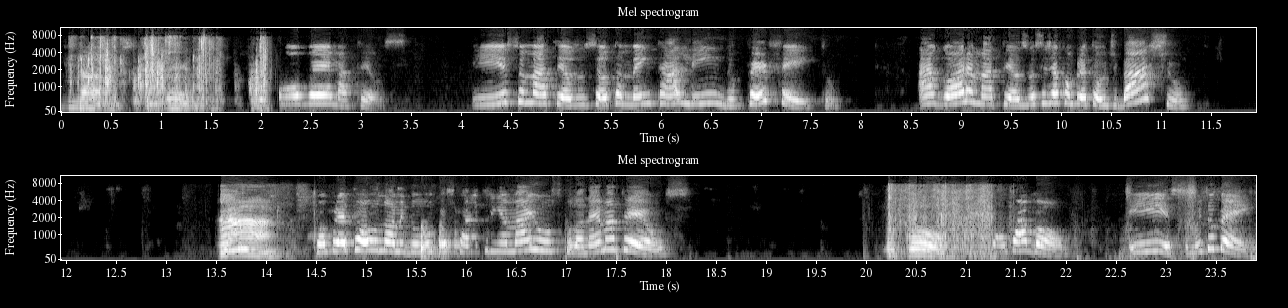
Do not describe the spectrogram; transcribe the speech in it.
Não, você tá vendo? Vamos ver, Matheus. Isso, Matheus, o seu também tá lindo, perfeito. Agora, Matheus, você já completou o de baixo? Já. Completou o nome do Lucas com a letrinha maiúscula, né, Matheus? Colocou. Então tá bom. Isso, muito bem.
